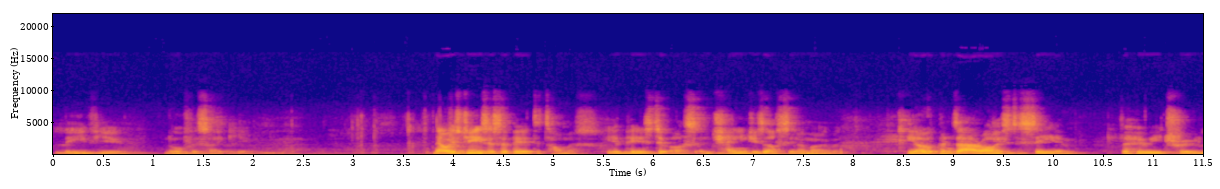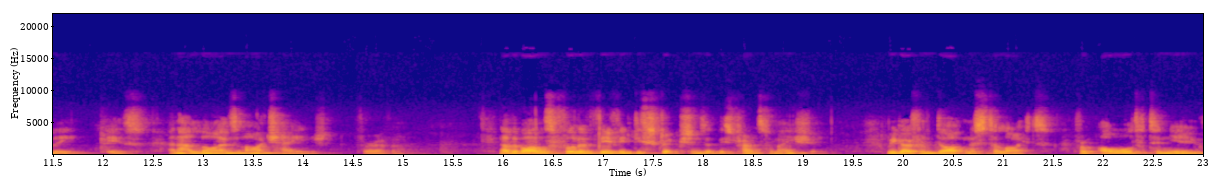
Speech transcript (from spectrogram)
leave you nor forsake you. Now, as Jesus appeared to Thomas, he appears to us and changes us in a moment. He opens our eyes to see him for who he truly is, and our lives are changed forever. Now, the Bible's full of vivid descriptions of this transformation. We go from darkness to light, from old to new,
